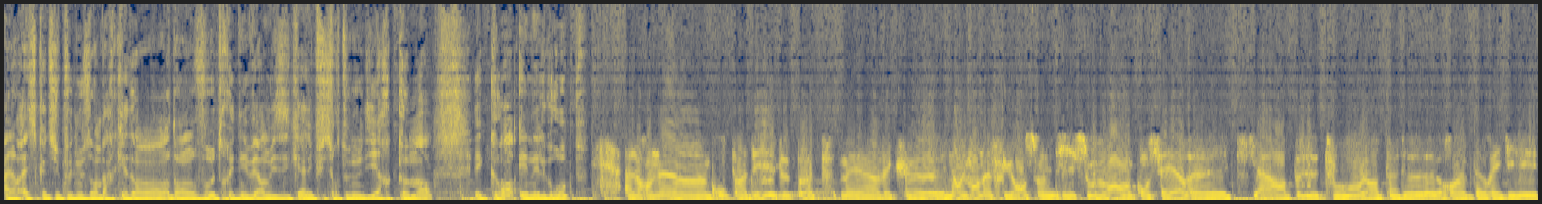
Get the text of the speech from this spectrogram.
Alors, est-ce que tu peux nous embarquer dans, dans votre univers musical et puis surtout nous dire comment et quand est né le groupe? Alors on a un groupe indé de pop, mais avec euh, énormément d'influence. On dit souvent en concert euh, qu'il y a un peu de tout, un peu de rock, de reggae,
